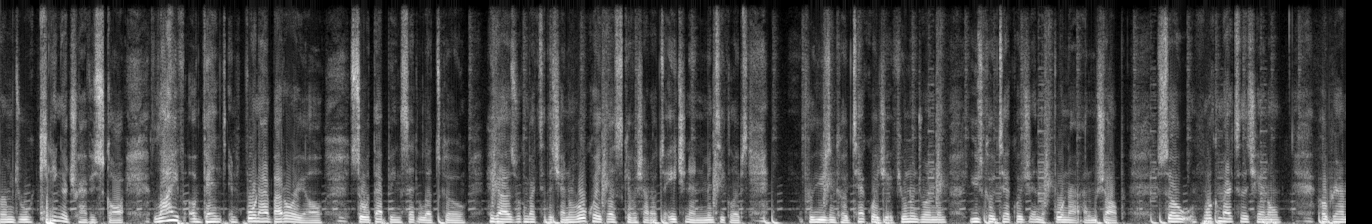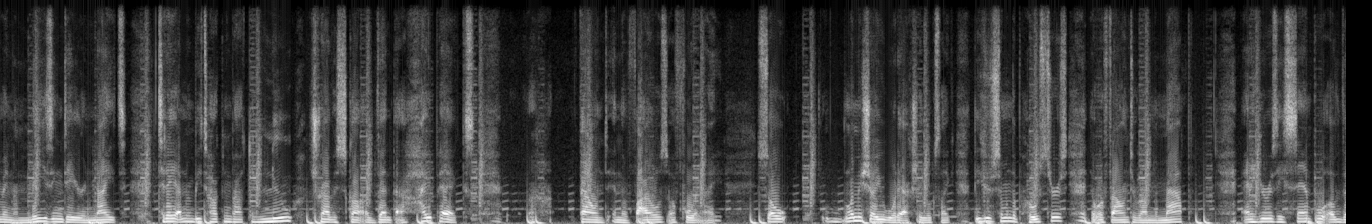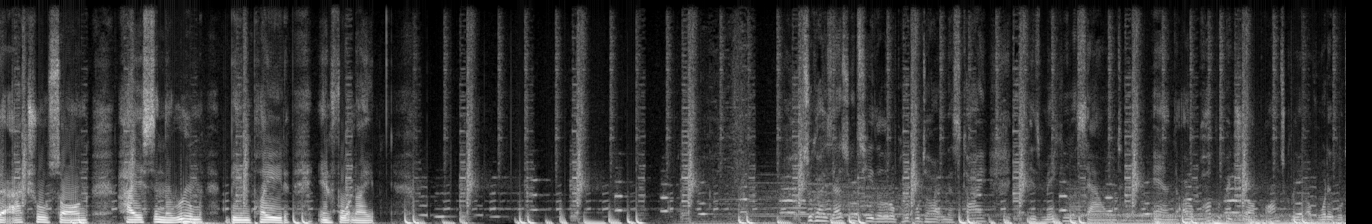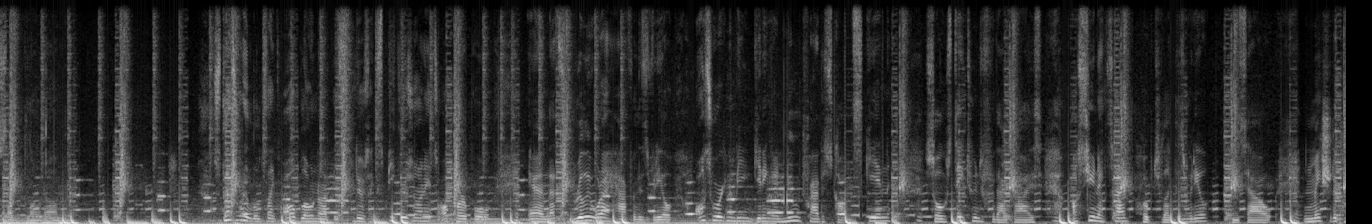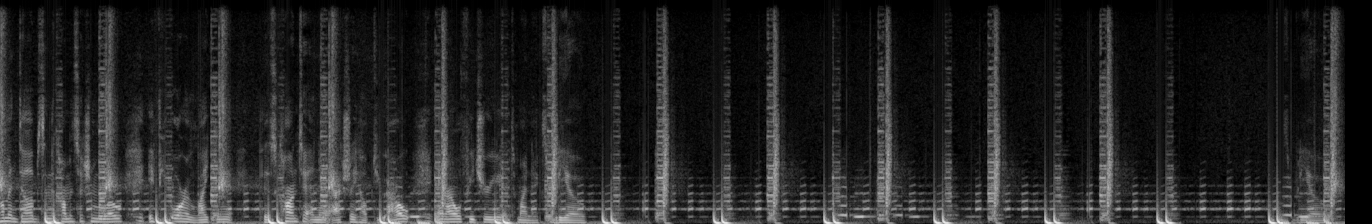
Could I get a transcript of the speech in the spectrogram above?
confirmed we're getting a Travis Scott live event in Fortnite Battle Royale. So with that being said, let's go. Hey guys, welcome back to the channel. Real quick, let's give a shout out to H&N Minty Clips for using code TechWidget. If you want to join them, use code TechWidget in the Fortnite item shop. So, welcome back to the channel. Hope you're having an amazing day or night. Today, I'm going to be talking about the new Travis Scott event that Hypex found in the files of Fortnite. So, let me show you what it actually looks like. These are some of the posters that were found around the map. And here is a sample of the actual song Highest in the Room being played in Fortnite. So guys, as you can see, the little purple dot in the sky is making a sound, and I'll pop a picture up on screen of what it looks like blown up. That's what it looks like, all blown up. It's, there's like speakers on it, it's all purple, and that's really what I have for this video. Also, we're to be getting a new Travis Scott skin, so stay tuned for that, guys. I'll see you next time. Hope you like this video. Peace out. And make sure to comment dubs in the comment section below if you are liking this content and it actually helped you out and I will feature you into my next video. beliau.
